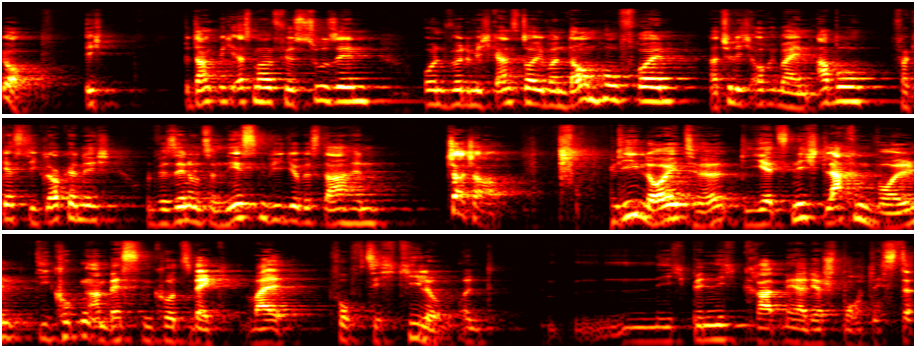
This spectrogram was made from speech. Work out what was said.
ja, ich bedanke mich erstmal fürs Zusehen und würde mich ganz doll über einen Daumen hoch freuen. Natürlich auch über ein Abo. Vergesst die Glocke nicht und wir sehen uns im nächsten Video. Bis dahin, ciao, ciao. Die Leute, die jetzt nicht lachen wollen, die gucken am besten kurz weg, weil 50 Kilo und ich bin nicht gerade mehr der Sportlichste.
